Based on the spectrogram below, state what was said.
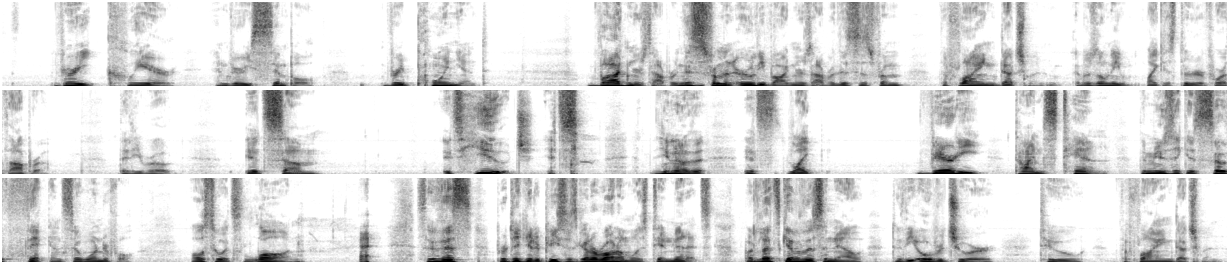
very clear and very simple, very poignant, Wagner's opera, and this is from an early Wagner's opera, this is from The Flying Dutchman. It was only like his third or fourth opera that he wrote. It's um it's huge. It's you know the it's like Verdi times 10. The music is so thick and so wonderful. Also it's long. So this particular piece is going to run almost 10 minutes. But let's give a listen now to the overture to The Flying Dutchman.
